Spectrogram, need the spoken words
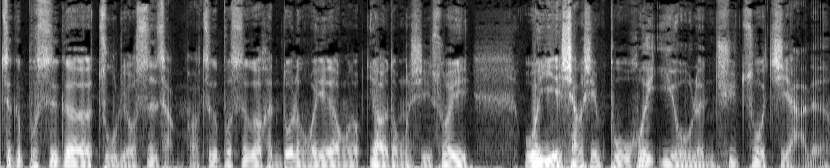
这个不是个主流市场哦，这个不是个很多人会要要的东西，所以我也相信不会有人去做假的。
